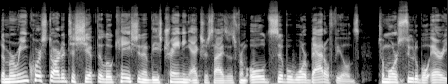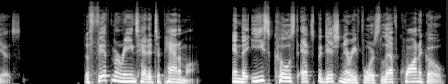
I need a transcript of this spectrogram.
the Marine Corps started to shift the location of these training exercises from old Civil War battlefields to more suitable areas. The 5th Marines headed to Panama, and the East Coast Expeditionary Force left Quantico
